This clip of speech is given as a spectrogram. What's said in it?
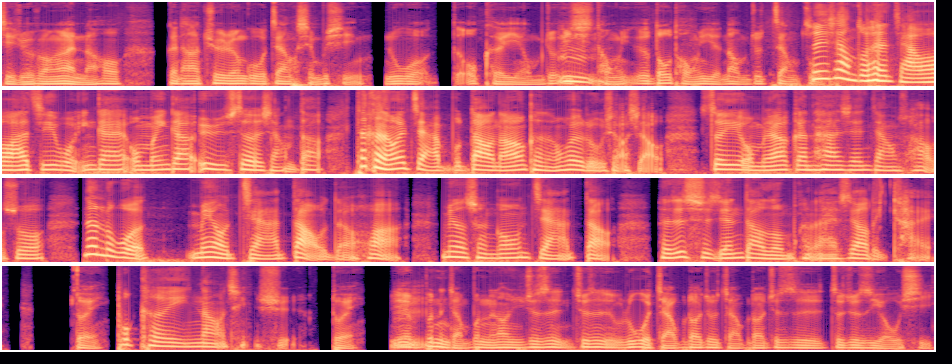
解决方案，然后跟他确认过这样行不行？如果都可以，我们就一起同意，嗯、都同意了，那我们就这样做。所以像昨天夹娃娃机，我应该我们应该预设想到他可能会夹不到，然后可能会卢小小，所以我们要跟他先讲好说，那如果没有夹到的话，没有成功夹到，可是时间到了，我们可能还是要离开。对，不可以闹情绪。对。也不能讲不能闹情绪，就是就是，如果夹不到就夹不到，就是这就是游戏。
